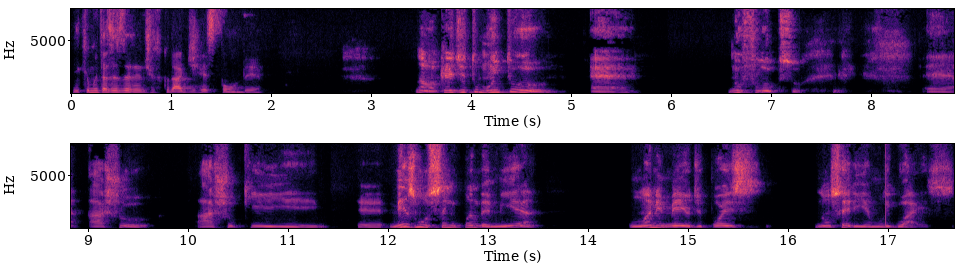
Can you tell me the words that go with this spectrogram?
e que muitas vezes eu tenho dificuldade de responder. Não, acredito muito é, no fluxo. É, acho, acho que, é, mesmo sem pandemia, um ano e meio depois não seríamos iguais.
